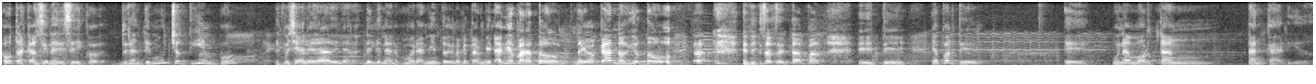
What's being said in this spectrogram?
otras canciones de ese disco durante mucho tiempo Después llega la edad del enamoramiento de uno que también había para todo. Negrocan nos dio todo en esas etapas. Este, y aparte, eh, un amor tan, tan cálido,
